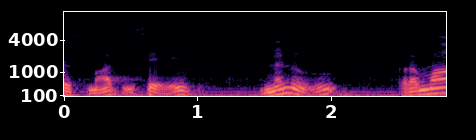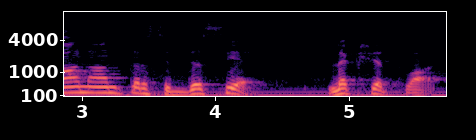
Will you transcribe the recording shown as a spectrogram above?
Tasmat he says, Nanu Pramanantara Siddhasya Lakshyatvat.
